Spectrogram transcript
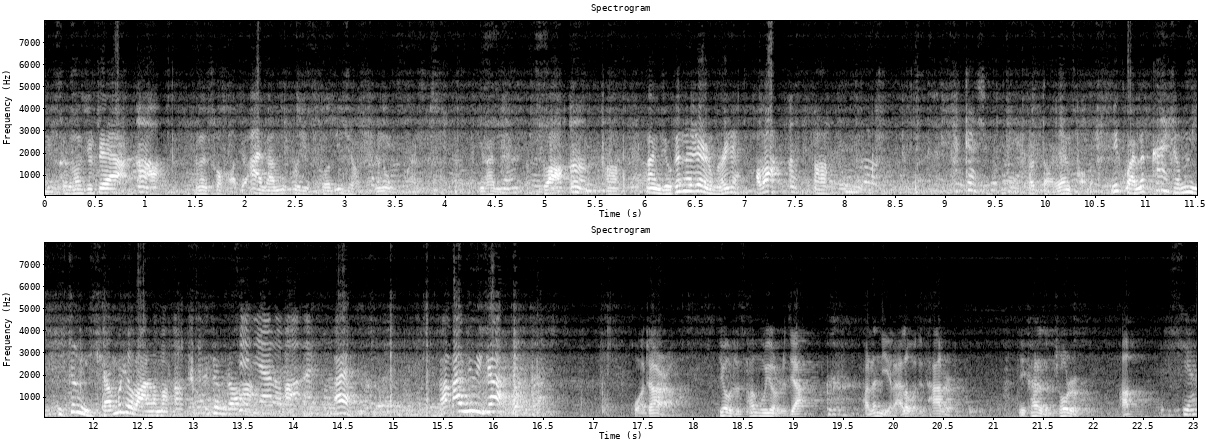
那个小康就这样啊，跟他说好，就按咱们过去说的一小时弄五块钱，你看你是吧？嗯啊，那你就跟他认识门去，好吧？嗯啊。他干什么的呀？他找烟草，你管他干什么？你你挣你钱不就完了吗？啊，就这么着。谢谢你啊，老王。哎。哎，来，安静一下。我这儿啊，又是仓库又是家，反正你来了我就踏实了。你看着怎么收拾吧啊？行。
